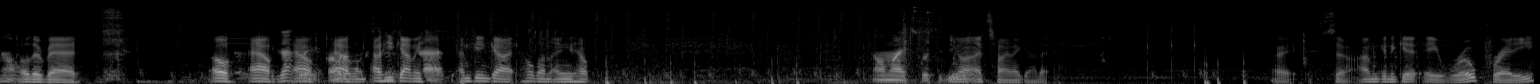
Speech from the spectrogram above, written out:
No. oh, they're bad. Oh, ow, Exactly. ow, Why would I ow, ow, oh, he got me. bad? I'm getting got. Hold on, I need help. How am I supposed to do You know that? that's fine, I got it. Alright, so I'm gonna get a rope ready.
